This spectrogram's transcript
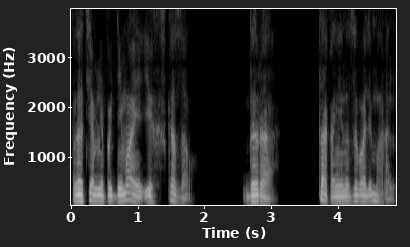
Затем, не поднимая их, сказал. «Дыра». Так они называли Марен.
